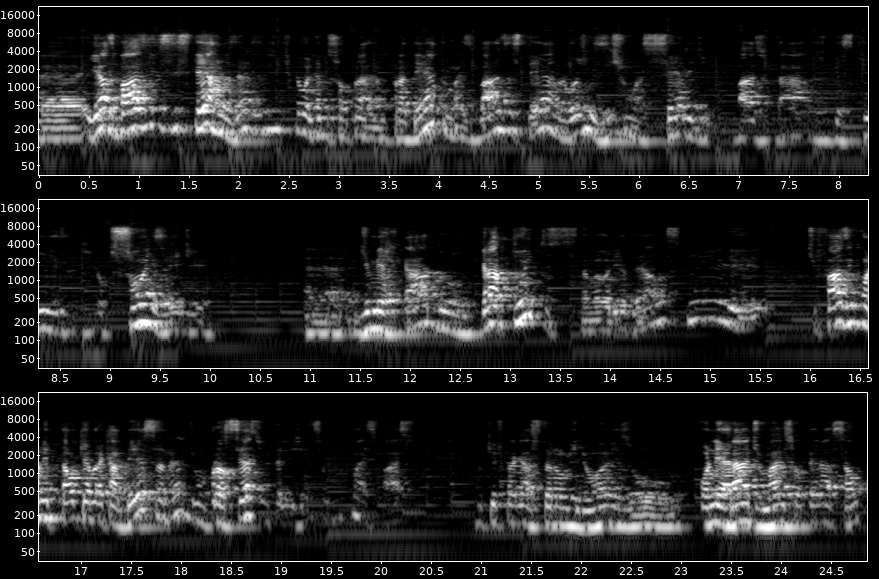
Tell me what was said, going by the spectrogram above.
É, e as bases externas, né? Às vezes a gente fica olhando só para dentro, mas base externa, hoje existe uma série de bases de dados, de pesquisa, de opções aí de, é, de mercado gratuitos, na maioria delas, que te fazem conectar o quebra-cabeça né, de um processo de inteligência muito mais fácil do que ficar gastando milhões ou onerar demais a operação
